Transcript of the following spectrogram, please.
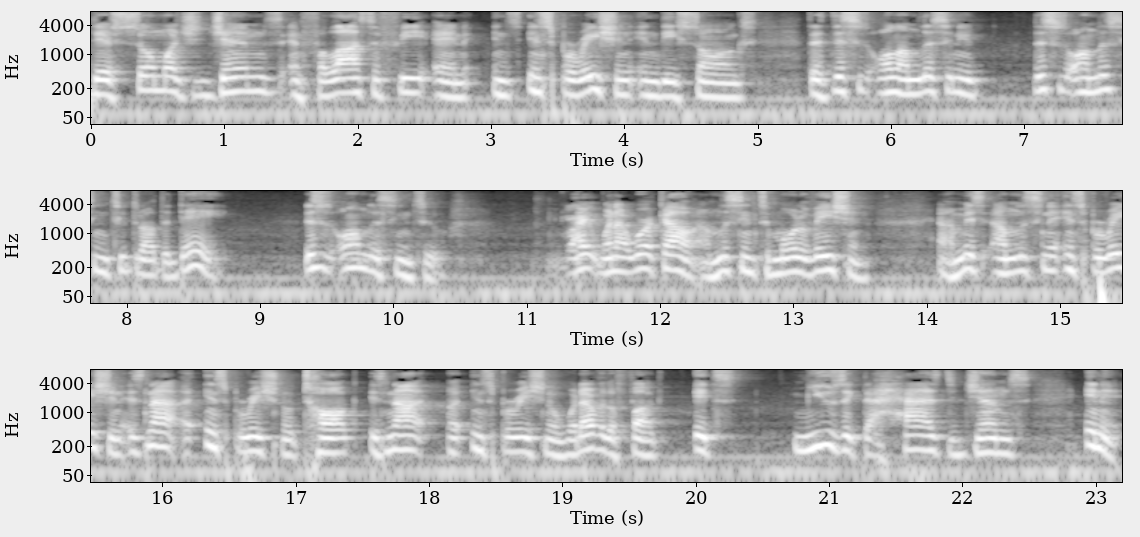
there's so much gems and philosophy and inspiration in these songs that this is all I'm listening this is all I'm listening to throughout the day. This is all I'm listening to. Right? When I work out, I'm listening to motivation. I'm I'm listening to inspiration. It's not an inspirational talk. It's not an inspirational whatever the fuck. It's music that has the gems in it.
